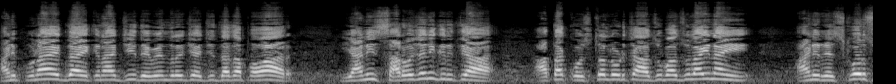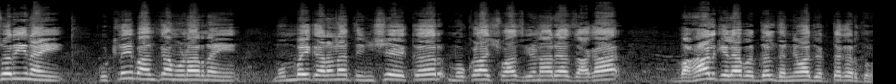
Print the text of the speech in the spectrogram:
आणि पुन्हा एकदा एकनाथजी देवेंद्रजी अजितदादा पवार यांनी सार्वजनिकरित्या आता कोस्टल रोडच्या आजूबाजूलाही नाही आणि रेस्कोर्सवरही नाही कुठलंही बांधकाम होणार नाही. मुंबईकरांना तीनशे एकर मोकळा श्वास घेणाऱ्या जागा बहाल केल्याबद्दल धन्यवाद व्यक्त करतो.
